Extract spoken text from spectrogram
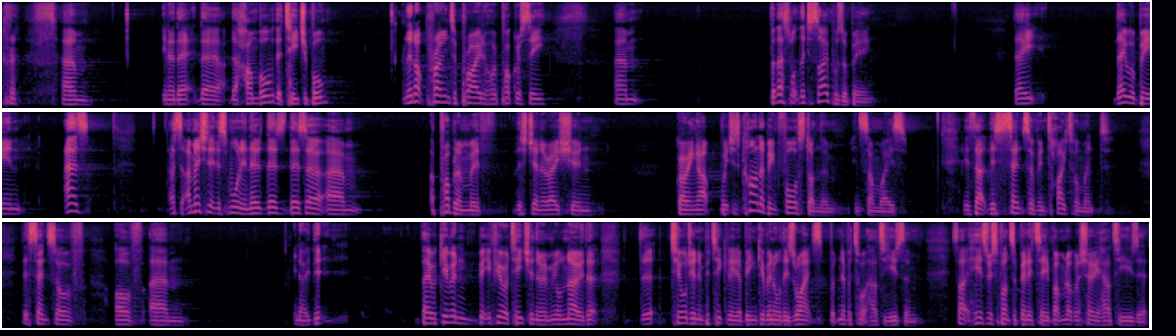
um, you know, they're, they're, they're humble, they're teachable, they're not prone to pride or hypocrisy. Um, but that's what the disciples were being. They, they were being, as, I mentioned it this morning, there, there's, there's a, um, a problem with this generation growing up, which has kind of been forced on them in some ways, is that this sense of entitlement, this sense of, of um, you know, the, they were given, but if you're a teacher in the room, you'll know that the children in particular are being given all these rights but never taught how to use them. It's like, here's responsibility, but I'm not going to show you how to use it.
